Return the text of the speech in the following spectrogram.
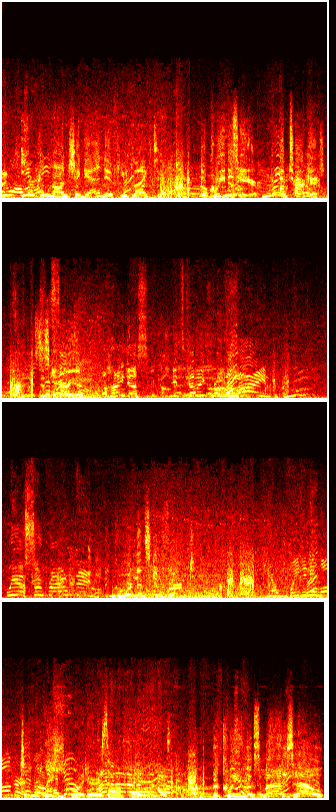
You can launch again if you'd like to. The queen is here. Attack it. This is Carrier. Behind us! It's coming from behind! We are surrounded! Coordinates confirmed. Can't wait any longer. General Let me shoot. headquarters are afraid of this. The queen looks mad as hell.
